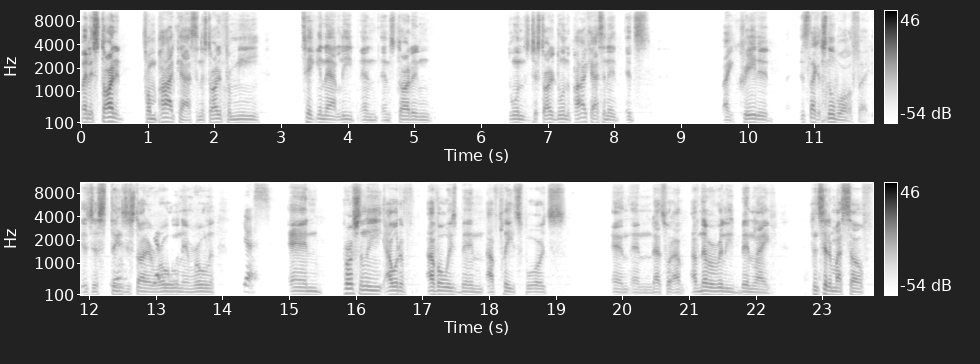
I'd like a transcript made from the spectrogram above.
but it started from podcasting. It started from me taking that leap and and starting doing just started doing the podcast, and it it's like created. It's like a snowball effect. It's just things Yeah. just started Yep. rolling and rolling. Yes. And personally, I would have. I've always been. I've played sports, and and that's what I've. I've never really been like consider myself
